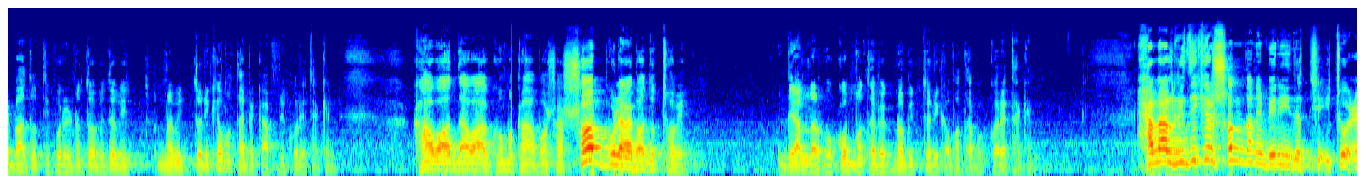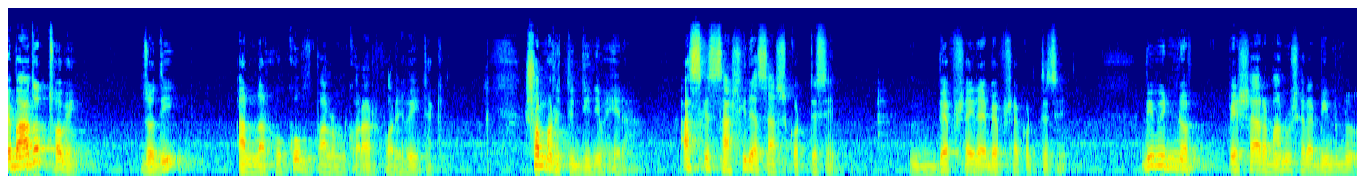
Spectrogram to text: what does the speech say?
এবাদতে পরিণত হবে নবী নবীর তরিকা মোতাবেক আপনি করে থাকেন। খাওয়া দাওয়া ঘুমাটা, বসা, সবগুলো আবাদত হবে যদি আল্লাহর হুকুম মোতাবেক নবীর তরিকা মোতাবেক করে থাকেন। হালাল রিজিকের সন্ধানে বেরিয়ে যাচ্ছে, এটাও এবাদত হবে যদি আল্লাহর হুকুম পালন করার পরে হয়ে থাকে। সম্মানিত দিনী ভাইয়েরা আজকে চাষিরা চাষ করতেছে, ব্যবসায়ীরা ব্যবসা করতেছে, বিভিন্ন পেশার মানুষেরা বিভিন্ন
